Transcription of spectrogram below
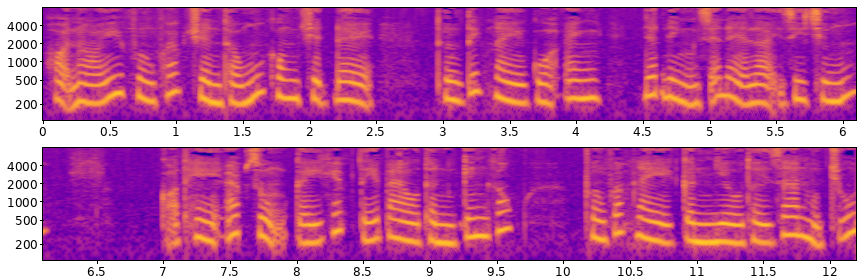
Họ nói phương pháp truyền thống không triệt để, thương tích này của anh nhất định sẽ để lại di chứng. Có thể áp dụng cấy ghép tế bào thần kinh gốc. Phương pháp này cần nhiều thời gian một chút,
